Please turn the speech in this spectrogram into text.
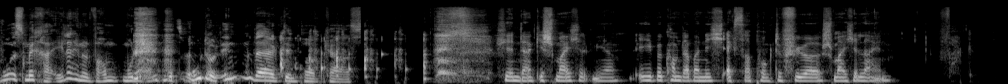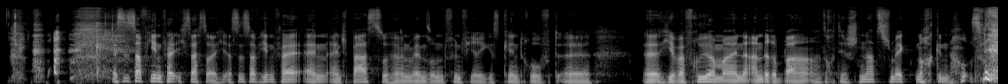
wo ist Michaela hin und warum moderiert jetzt Udo Lindenberg den Podcast? Vielen Dank, ihr schmeichelt mir. Ihr bekommt aber nicht extra Punkte für Schmeicheleien. Fuck. Es ist auf jeden Fall, ich sag's euch, es ist auf jeden Fall ein, ein Spaß zu hören, wenn so ein fünfjähriges Kind ruft, äh, äh, hier war früher mal eine andere Bar, doch der Schnaps schmeckt noch genauso.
